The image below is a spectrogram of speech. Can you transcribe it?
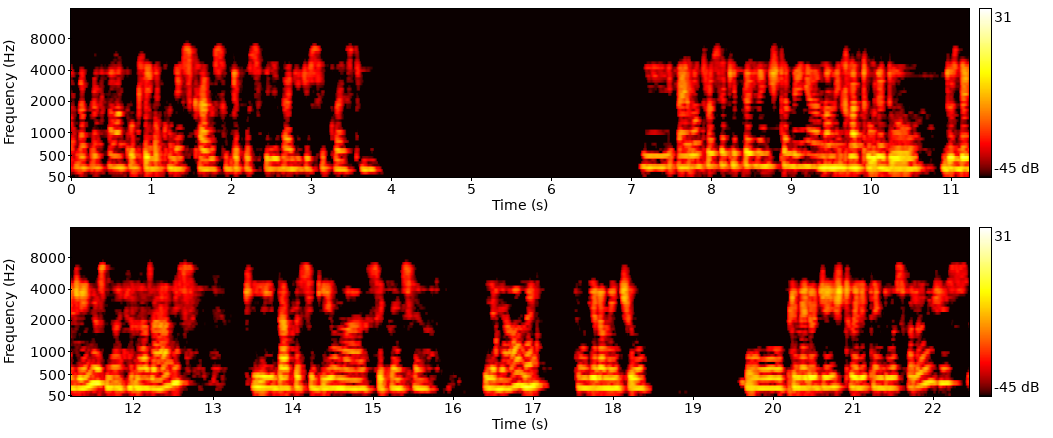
Que dá para falar com o clínico nesse caso sobre a possibilidade de sequestro. né? E a Elon trouxe aqui pra gente também a nomenclatura do, dos dedinhos né, nas aves, que dá para seguir uma sequência legal, né? Então, geralmente, o, o primeiro dígito ele tem duas falanges,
